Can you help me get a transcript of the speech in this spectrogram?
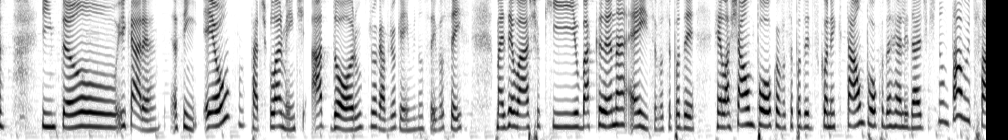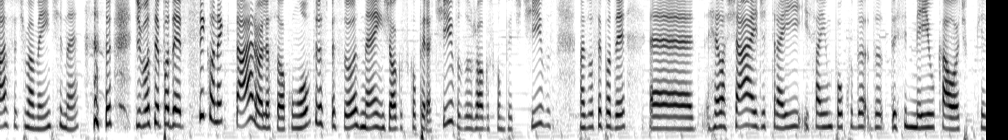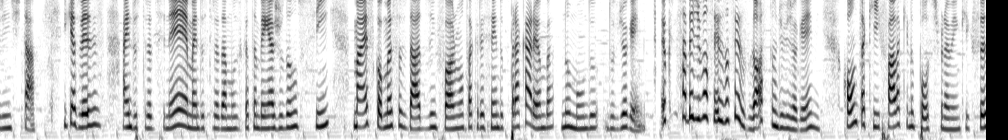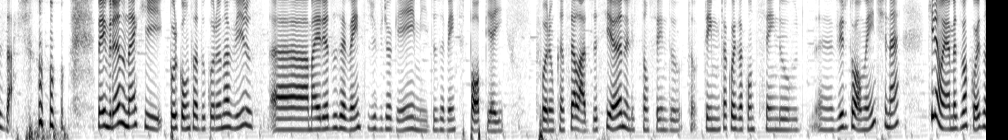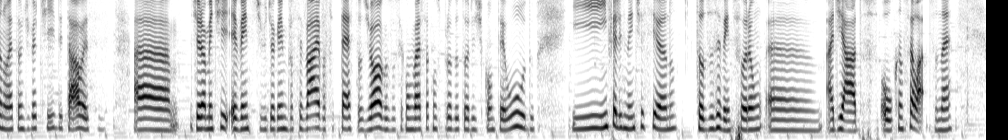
Então, e cara, assim, eu particularmente adoro jogar videogame, não sei vocês, mas eu acho que o bacana é isso, é você poder relaxar um pouco, é você poder desconectar um pouco da realidade que não tá muito fácil ultimamente, né? De você poder se conectar, olha só, com outras pessoas, né, em jogos cooperativos ou jogos competitivos, mas você poder é, relaxar e distrair e sair um pouco desse meio caótico que a gente tá. E que às vezes a indústria do cinema, a indústria da música também ajudam sim, mas como esses dados informam, tá crescendo pra caramba no mundo do videogame. Eu queria saber de vocês, vocês gostam de videogame? Conta aqui, fala aqui no post pra mim o que, que vocês acham. Lembrando, né, que por conta do coronavírus, a maioria dos eventos de videogame, dos eventos pop aí, foram cancelados esse ano, eles estão sendo. Tem muita coisa acontecendo é, virtualmente, né? Que não é a mesma coisa, não é tão divertido e tal. Esses. Uh, geralmente, eventos de videogame você vai, você testa os jogos, você conversa com os produtores de conteúdo. E infelizmente esse ano todos os eventos foram uh, adiados ou cancelados, né?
